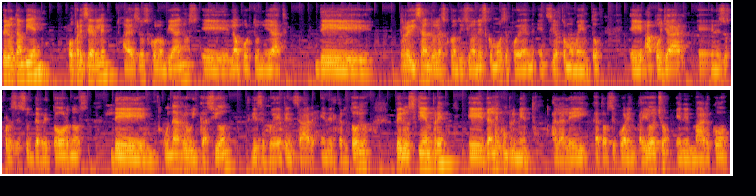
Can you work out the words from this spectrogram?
pero también ofrecerle a esos colombianos eh, la oportunidad de, revisando las condiciones, cómo se pueden en cierto momento eh, apoyar en esos procesos de retornos, de una reubicación que se puede pensar en el territorio, pero siempre eh, darle cumplimiento a la ley 1448 en el marco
